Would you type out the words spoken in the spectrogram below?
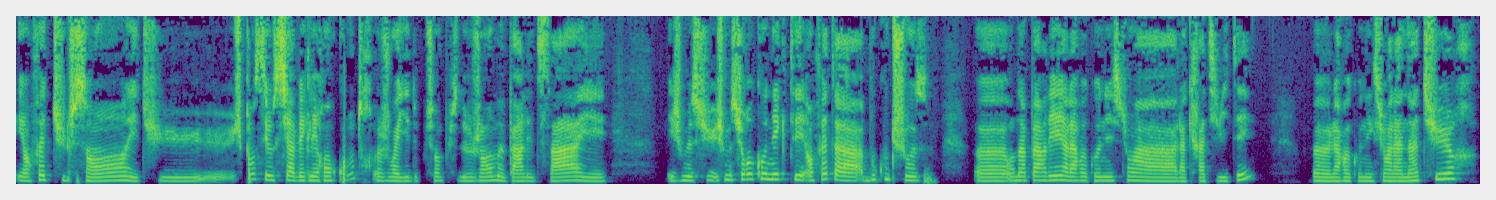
et en fait tu le sens et tu je pense c'est aussi avec les rencontres je voyais de plus en plus de gens me parler de ça et et je me suis je me suis reconnectée en fait à beaucoup de choses. Euh, on a parlé à la reconnexion à la créativité, euh, la reconnexion à la nature,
